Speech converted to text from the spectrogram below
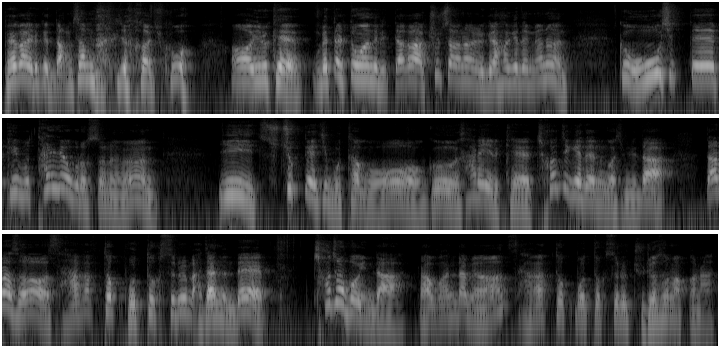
배가 이렇게 남산만해져 가지고 어 이렇게 몇 달 동안을 있다가 출산을 이렇게 하게 되면은 그 50대 피부 탄력으로서는 이 수축되지 못하고 그 살이 이렇게 처지게 되는 것입니다. 따라서 사각턱 보톡스를 맞았는데 처져 보인다 라고 한다면 사각턱 보톡스를 줄여서 맞거나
